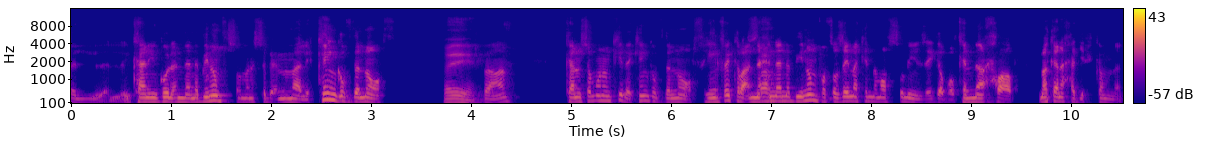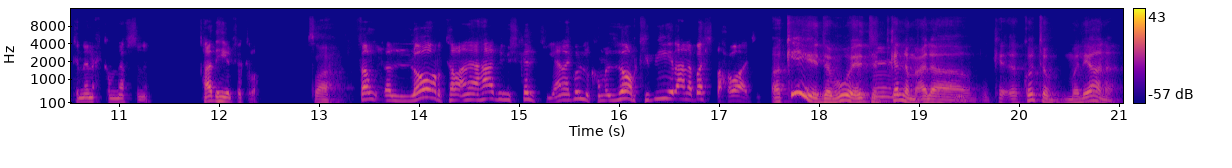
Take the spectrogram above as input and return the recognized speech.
اللي كان يقول إن نبي ننفصل من السبع ممالك. king of the north اي فاهم؟ كانوا يسمونهم كذا king of the north هي الفكرة إن. إحنا نبي ننفصل زي ما كنا مفصولين زي قبل. كنا أحرار. ما كان أحد يحكمنا. كنا نحكم نفسنا. هذه هي الفكرة. صح. فال lore ترى أنا هذه مشكلتي. أنا أقول لكم ال lore كبير أنا بشطح واجد. أكيد أبوي. أنت مم. تتكلم على كتب مليانة.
